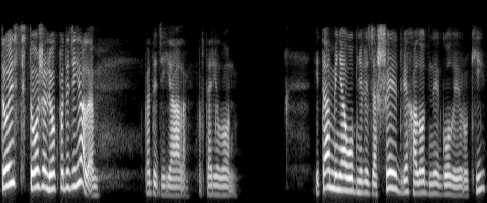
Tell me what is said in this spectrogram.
«То есть тоже лег под одеяло?» «Под одеяло», — повторил он. И там меня обняли за шею две холодные голые руки.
